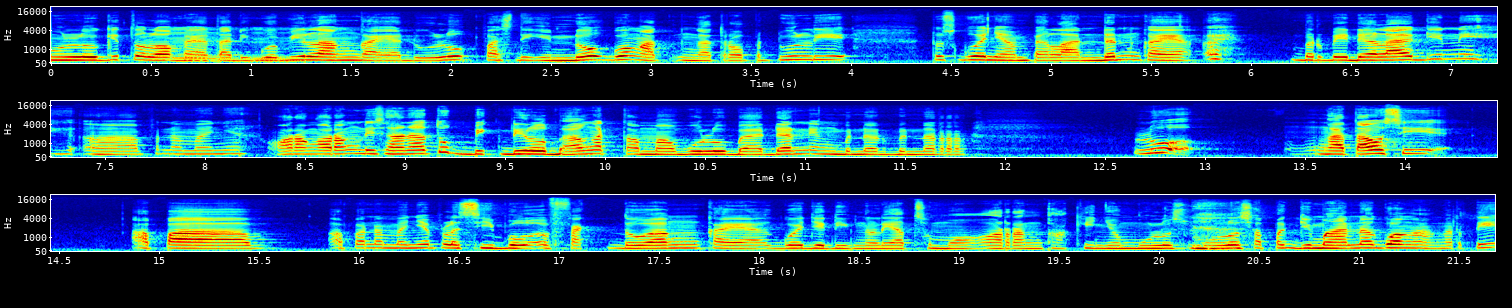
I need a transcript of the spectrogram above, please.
mulu gitu loh. Kayak tadi gue bilang kayak dulu pas di Indo gue nggak nggak terlalu peduli. Terus gue nyampe London kayak eh berbeda lagi nih eh, apa namanya orang-orang di sana tuh big deal banget sama bulu badan yang bener-bener lu nggak tahu sih apa apa namanya placebo effect doang. Kayak gue jadi ngelihat semua orang kakinya mulus-mulus apa gimana gue nggak ngerti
